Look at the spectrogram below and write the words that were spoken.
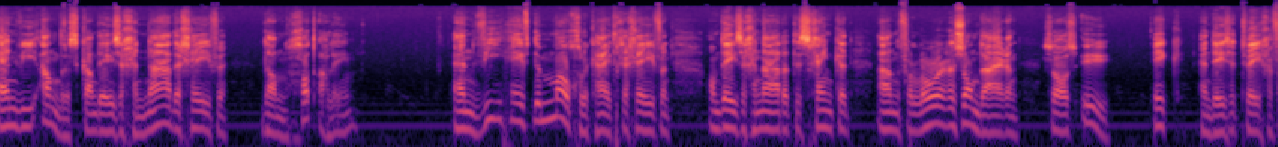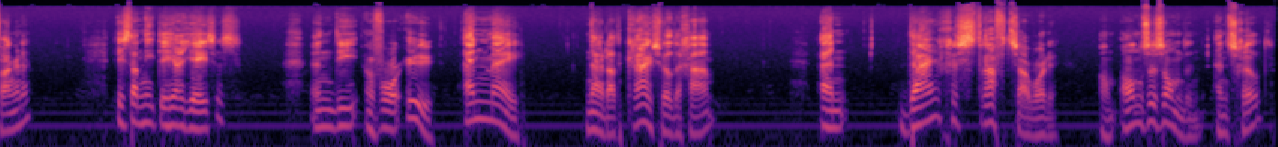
En wie anders kan deze genade geven dan God alleen? En wie heeft de mogelijkheid gegeven om deze genade te schenken aan verloren zondaren zoals u, ik en deze twee gevangenen? Is dat niet de Heer Jezus? En die voor u en mij naar dat kruis wilde gaan en daar gestraft zou worden om onze zonden en schuld?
